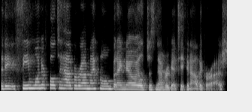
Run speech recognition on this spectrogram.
they seem wonderful to have around my home, but I know it'll just never get taken out of the garage.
